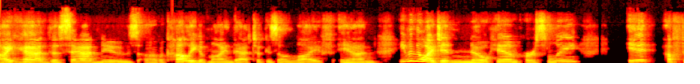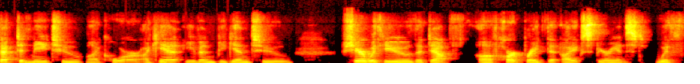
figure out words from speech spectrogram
I had the sad news of a colleague of mine that took his own life. And even though I didn't know him personally, it affected me to my core. I can't even begin to share with you the depth of heartbreak that I experienced with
